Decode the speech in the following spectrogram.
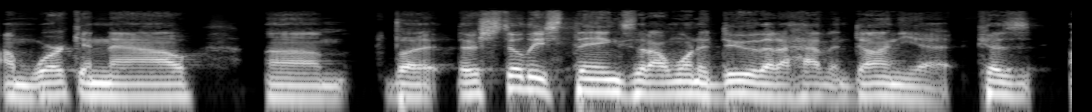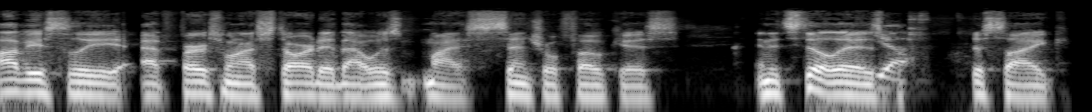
I'm working now. Um, but there's still these things that I want to do that I haven't done yet. Because obviously, at first when I started, that was my central focus, and it still is. Yeah. Just like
